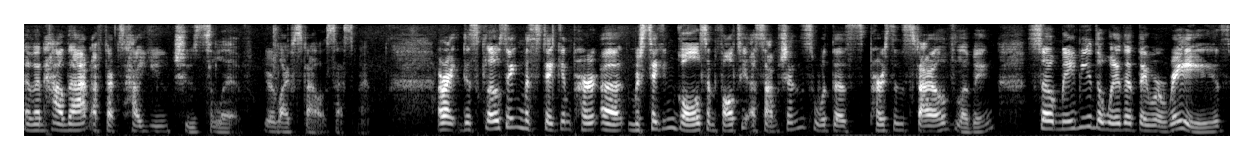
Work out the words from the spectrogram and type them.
and then how that affects how you choose to live, your lifestyle assessment. All right, disclosing mistaken per, uh, mistaken goals and faulty assumptions with this person's style of living. So maybe the way that they were raised,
